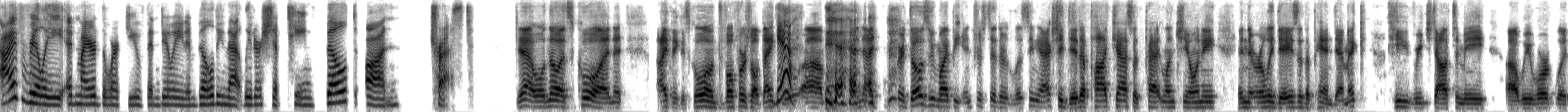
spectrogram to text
I've really admired the work you've been doing in building that leadership team built on trust. Yeah, well, no, it's cool. And it, I think it's cool. Well, first of all, thank yeah. you. Um, and I, for those who might be interested or listening, I actually did a podcast with Pat Lencioni in the early days of the pandemic. He reached out to me. Uh, we work with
